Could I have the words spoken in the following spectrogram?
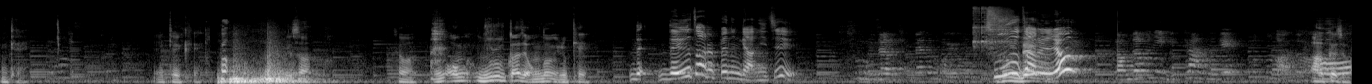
이렇게 이렇게 이렇게. 그래서 잠깐 엉, 무릎까지 엉덩이 이렇게. 내, 내 의자를 빼는 게 아니지? 두 의자를 다 빼는 거예요. 두 의자를요? 남자분이 밑에 하는 게 조금 더 안전하고 아 그죠.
